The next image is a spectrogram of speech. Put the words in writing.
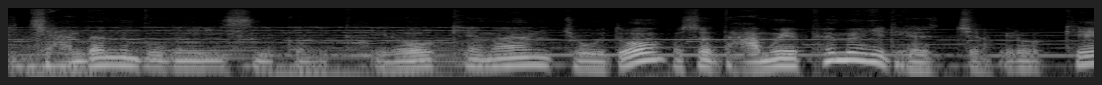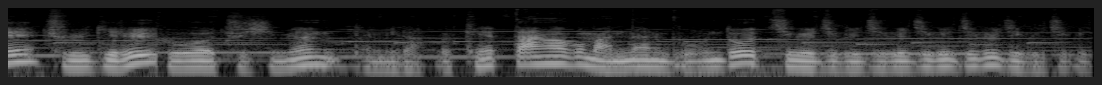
빛이 안 닿는 부분이 있을 거니까. 이렇게만 줘도 벌써 나무의 표면이 되었죠. 이렇게 줄기를 그어 주시면 됩니다. 이렇게 땅하고 만나는 부분도 지글지글지글지글지글지글지글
